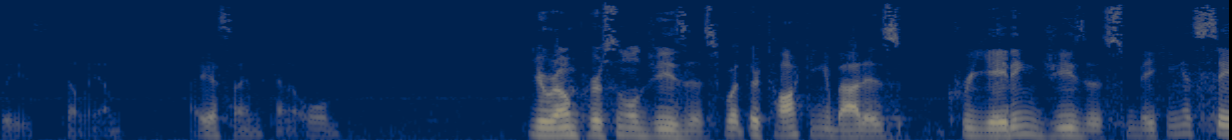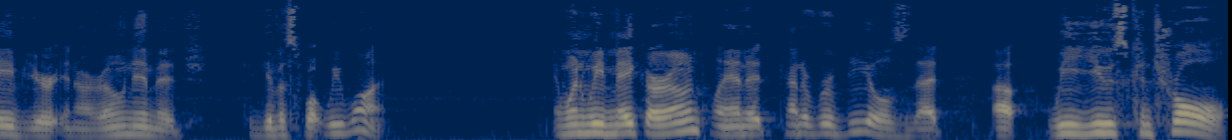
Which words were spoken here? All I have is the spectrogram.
Please tell me. I'm, I guess I'm kind of old. Your own personal Jesus. What they're talking about is creating Jesus, making a Savior in our own image to give us what we want. And when we make our own plan, it kind of reveals that uh, we use control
